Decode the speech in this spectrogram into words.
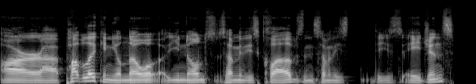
are uh, public, and you'll know you know some of these clubs and some of these these agents.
